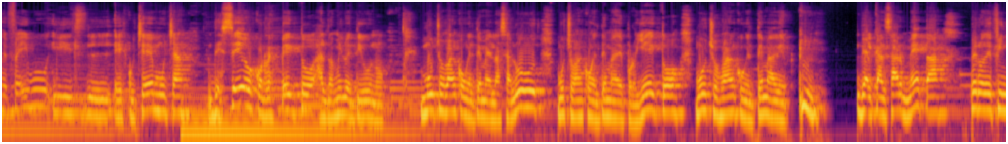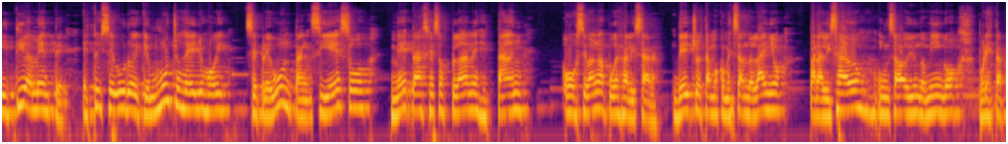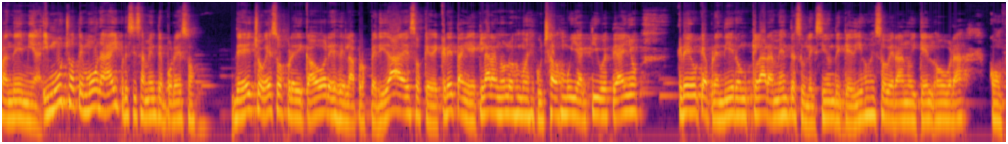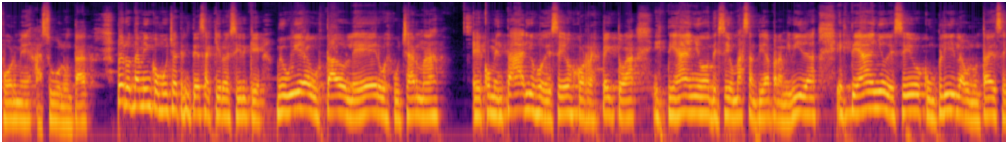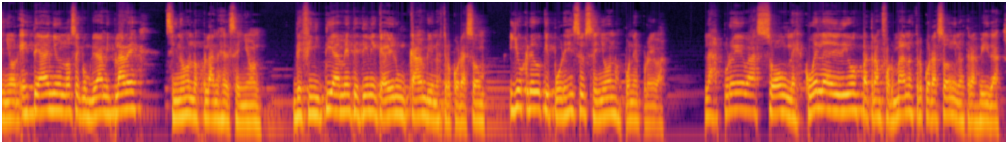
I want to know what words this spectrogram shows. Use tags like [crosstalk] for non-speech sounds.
de Facebook y escuché muchos deseos con respecto al 2021. Muchos van con el tema de la salud, muchos van con el tema de proyectos, muchos van con el tema de, [clears throat] de alcanzar metas, pero definitivamente estoy seguro de que muchos de ellos hoy se preguntan si esos metas, esos planes están o se van a poder realizar. De hecho, estamos comenzando el año paralizado un sábado y un domingo por esta pandemia. Y mucho temor hay precisamente por eso. De hecho, esos predicadores de la prosperidad, esos que decretan y declaran, no los hemos escuchado muy activos este año, creo que aprendieron claramente su lección de que Dios es soberano y que Él obra conforme a su voluntad. Pero también con mucha tristeza quiero decir que me hubiera gustado leer o escuchar más eh, comentarios o deseos con respecto a este año deseo más santidad para mi vida, este año deseo cumplir la voluntad del Señor, este año no se cumplirán mis planes, sino los planes del Señor. Definitivamente tiene que haber un cambio en nuestro corazón. Y yo creo que por eso el Señor nos pone prueba. Las pruebas son la escuela de Dios para transformar nuestro corazón y nuestras vidas.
